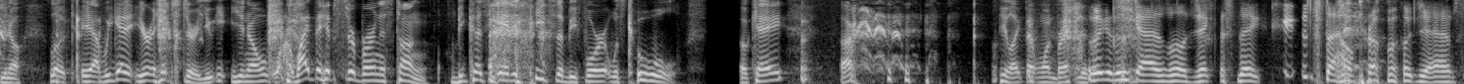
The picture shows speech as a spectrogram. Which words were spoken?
You know, look, yeah, we get it. You're a hipster. You you know why- why'd the hipster burn his tongue? Because he ate his pizza before it was cool. Okay. All right. you like that one, Brandon? Look at this guy's little Jake the Snake style promo jabs.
